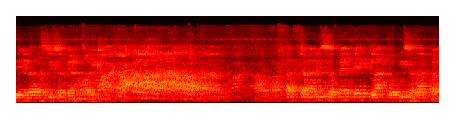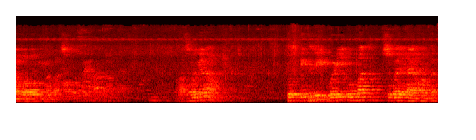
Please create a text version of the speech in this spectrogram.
तेरह अस्सी सफे हमारी। अब चालीस सफे एक लाख चौबीस हज़ार पैगम्बरों की समझ गए ना? तो इतनी बड़ी उम्मत सुबह कयामत तक और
